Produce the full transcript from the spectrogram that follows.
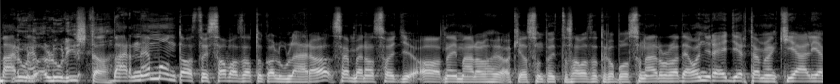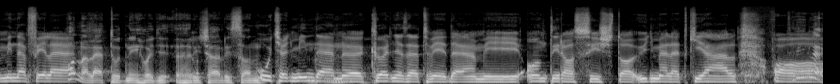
bár, Lula, nem, Lulista? bár nem mondta azt, hogy szavazatok a Lulára, szemben az, hogy a neymar aki azt mondta, hogy a szavazatok a bolsonaro de annyira egyértelműen kiáll ilyen mindenféle... Honnan lehet tudni, hogy Richarlison... Úgy, hogy minden hmm. környezetvédelmi, antirasszista ügy mellett kiáll. A, Tényleg?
